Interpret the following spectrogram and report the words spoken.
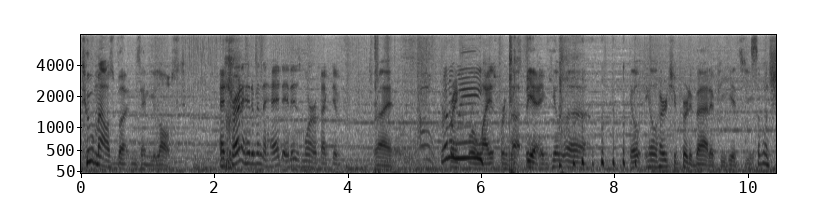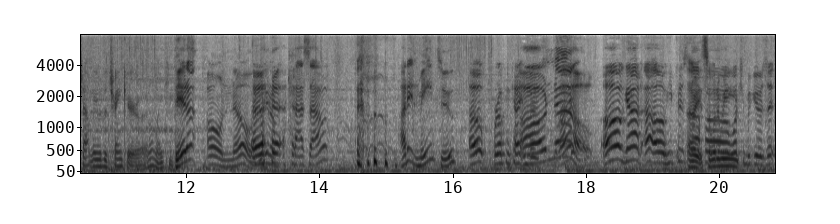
Two mouse buttons and you lost. And trying to hit him in the head, it is more effective. Right. Run away. Uh, yeah, he'll uh, he'll he'll hurt you pretty bad if he hits you. Someone shot me with a trank arrow. I don't like you. Did I? Oh no! You're gonna pass out? I didn't mean to. Oh, broken kite. Oh no! Oh god! Uh oh, he pissed All right, off. so what do we? What you magooze it?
